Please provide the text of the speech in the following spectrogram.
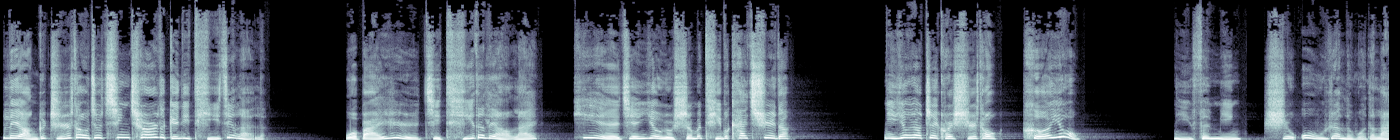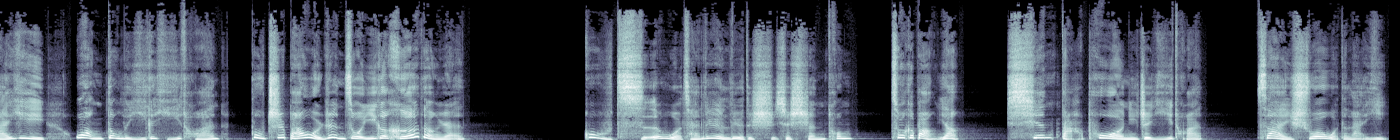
两个指头就轻轻的给你提进来了。我白日既提得了来，夜间又有什么提不开去的？你又要这块石头何用？你分明。是误认了我的来意，妄动了一个疑团，不知把我认作一个何等人，故此我才略略的使些神通，做个榜样，先打破你这疑团，再说我的来意。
